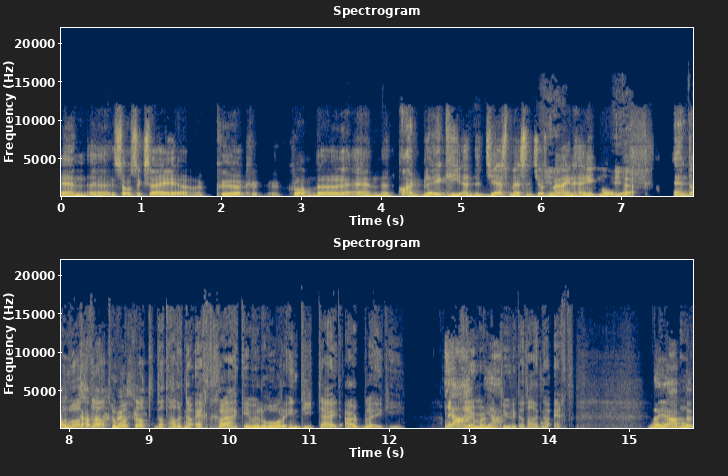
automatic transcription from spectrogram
En uh, zoals ik zei, uh, Kirk kwam er en Art Blakey en de Jazz Messengers, Ja. mijn hemel. Ja. En dat, Hoe was dat? waren Hoe was dat? Dat had ik nou echt graag een keer willen horen in die tijd, Art Blakey. Als Ja, drummer ja. natuurlijk. Dat had ik nou echt... Nou ja,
